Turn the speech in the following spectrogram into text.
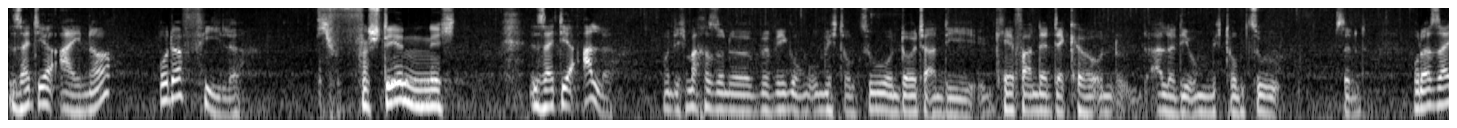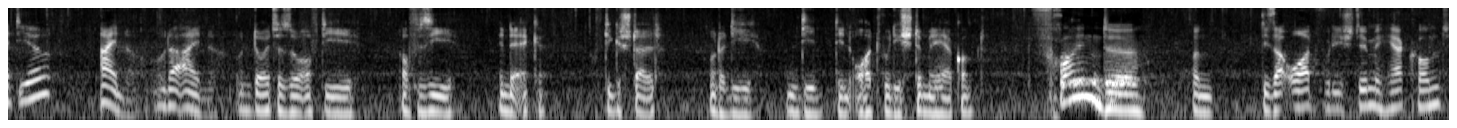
Seid ihr einer oder viele? ich verstehe nicht. Seid ihr alle? Und ich mache so eine Bewegung um mich drum zu und deute an die Käfer an der Decke und und alle, die um mich drum zu sind. Oder seid ihr eine oder eine und deute so auf die, auf sie in der Ecke, auf die Gestalt oder die, die, den Ort, wo die Stimme herkommt. Freunde. Und dieser Ort, wo die Stimme herkommt,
